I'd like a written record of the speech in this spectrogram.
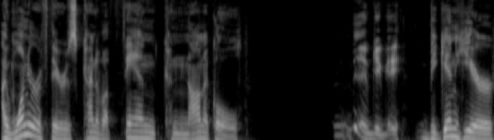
I wonder if there's kind of a fan canonical uh, begin here,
